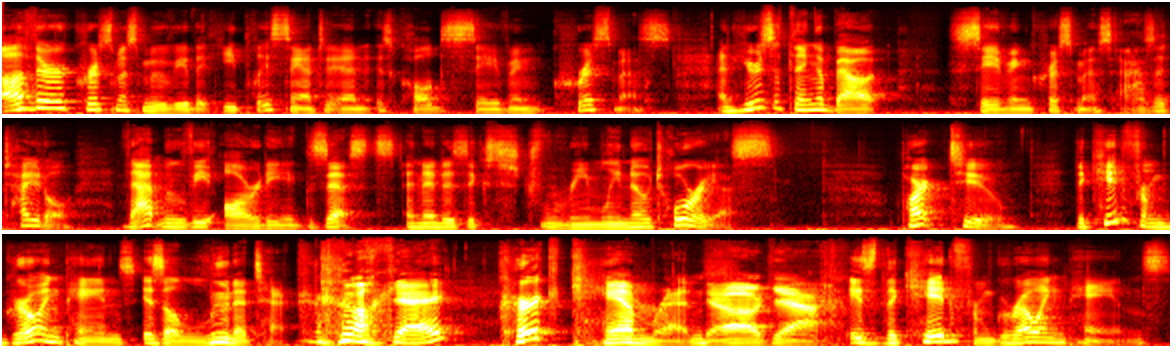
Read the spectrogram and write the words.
other Christmas movie that he plays Santa in is called Saving Christmas. And here's the thing about Saving Christmas as a title that movie already exists, and it is extremely notorious. Part two The kid from Growing Pains is a lunatic. okay. Kirk Cameron Oh yeah. is the kid from Growing Pains.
